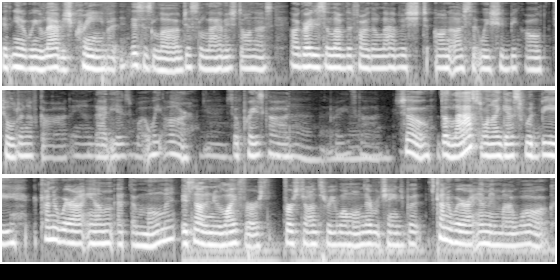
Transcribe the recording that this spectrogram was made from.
you know, when you lavish cream, but this is love, just lavished on us. How great is the love the Father lavished on us that we should be called children of God, and that is what we are. Mm. So praise God. Praise God. So the last one, I guess, would be kind of where I am at the moment. It's not a new life verse. First John 3 1 will never change, but it's kind of where I am in my walk.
